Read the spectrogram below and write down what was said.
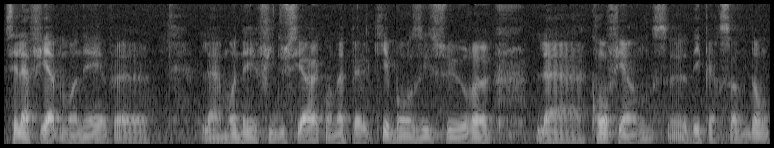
C'est la fiat monnaie, la monnaie fiduciaire qu'on appelle, qui est basée sur la confiance des personnes. Donc,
